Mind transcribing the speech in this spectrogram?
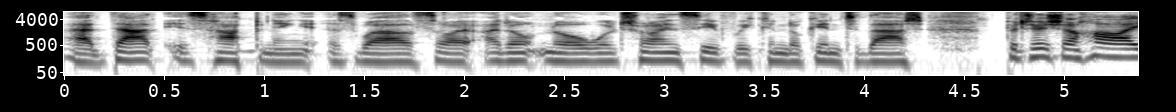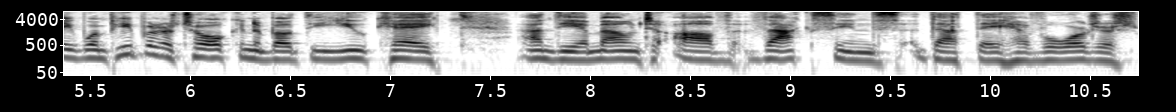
uh, that is happening as well. So I, I don't know. We'll try and see if we can look into that. Patricia, hi. When people are talking about the UK and the amount of vaccines that they have ordered.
